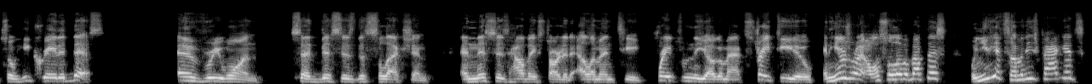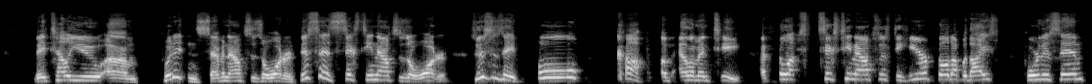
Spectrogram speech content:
So he created this. Everyone said this is the selection, and this is how they started LMNT, straight from the yoga mat, straight to you. And here's what I also love about this: when you get some of these packets, they tell you um, put it in seven ounces of water. This says 16 ounces of water, so this is a full cup of LMNT. I fill up 16 ounces to here, fill it up with ice, pour this in,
